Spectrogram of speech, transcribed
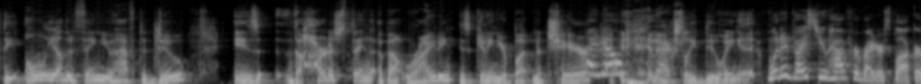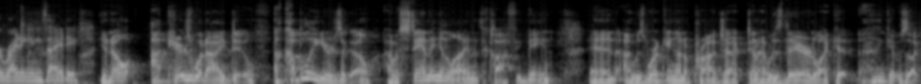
the only other thing you have to do is the hardest thing about writing is getting your butt in a chair and actually doing it. What advice do you have for writer's block or writing anxiety? You know, here's what I do. A couple of years ago, I was standing in line at the Coffee Bean and I was working on a project and I was there like at, I think it was like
